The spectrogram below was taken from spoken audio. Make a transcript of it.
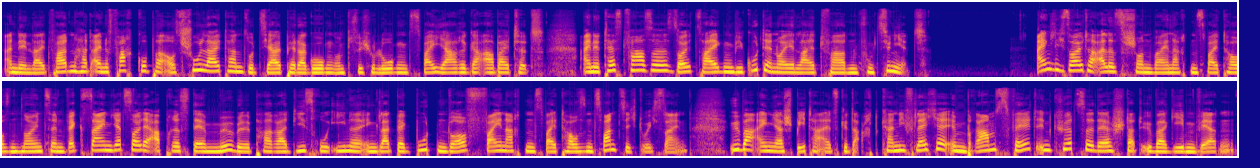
An den Leitfaden hat eine Fachgruppe aus Schulleitern, Sozialpädagogen und Psychologen zwei Jahre gearbeitet. Eine Testphase soll zeigen, wie gut der neue Leitfaden funktioniert. Eigentlich sollte alles schon Weihnachten 2019 weg sein. Jetzt soll der Abriss der Möbelparadiesruine in Gladbeck-Butendorf Weihnachten 2020 durch sein. Über ein Jahr später als gedacht kann die Fläche im Bramsfeld in Kürze der Stadt übergeben werden.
